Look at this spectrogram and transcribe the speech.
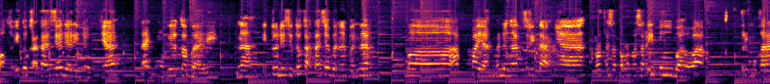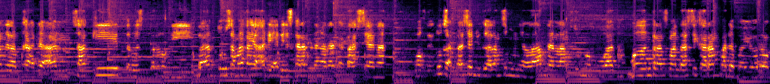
Waktu itu Kak Tasya dari Jogja naik mobil ke Bali. Nah itu di situ Kak Tasya benar-benar me- apa ya mendengar ceritanya profesor-profesor itu bahwa terumbu karang dalam keadaan sakit terus perlu dibantu sama kayak adik-adik sekarang mendengarkan Kak Tasya. Nah waktu itu Kak Tasya juga langsung menyelam dan langsung membuat mentransplantasi karang pada Bayorok.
